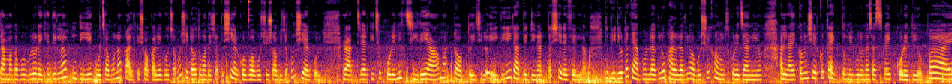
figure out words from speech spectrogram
জামা কাপড়গুলো রেখে দিলাম। দিয়ে গোছাবো না, কালকে সকালে গোছাবো, সেটাও তোমাদের সাথে শেয়ার করব। অবশ্যই সবই যখন শেয়ার করি। রাত্রে আর কিছু করিনি, চিড়ে, আম আর টক দই ছিল। এই দিয়েই রাতের ডিনারটা সেরে ফেললাম। তো ভিডিওটা কেমন লাগল, ভালো লাগলে অবশ্যই কমেন্টস করে জানিও। আর লাইক কমেন্ট শেয়ার করতে একদমই ভুলো না সাবস্ক্রাইব করে দিও। বাই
